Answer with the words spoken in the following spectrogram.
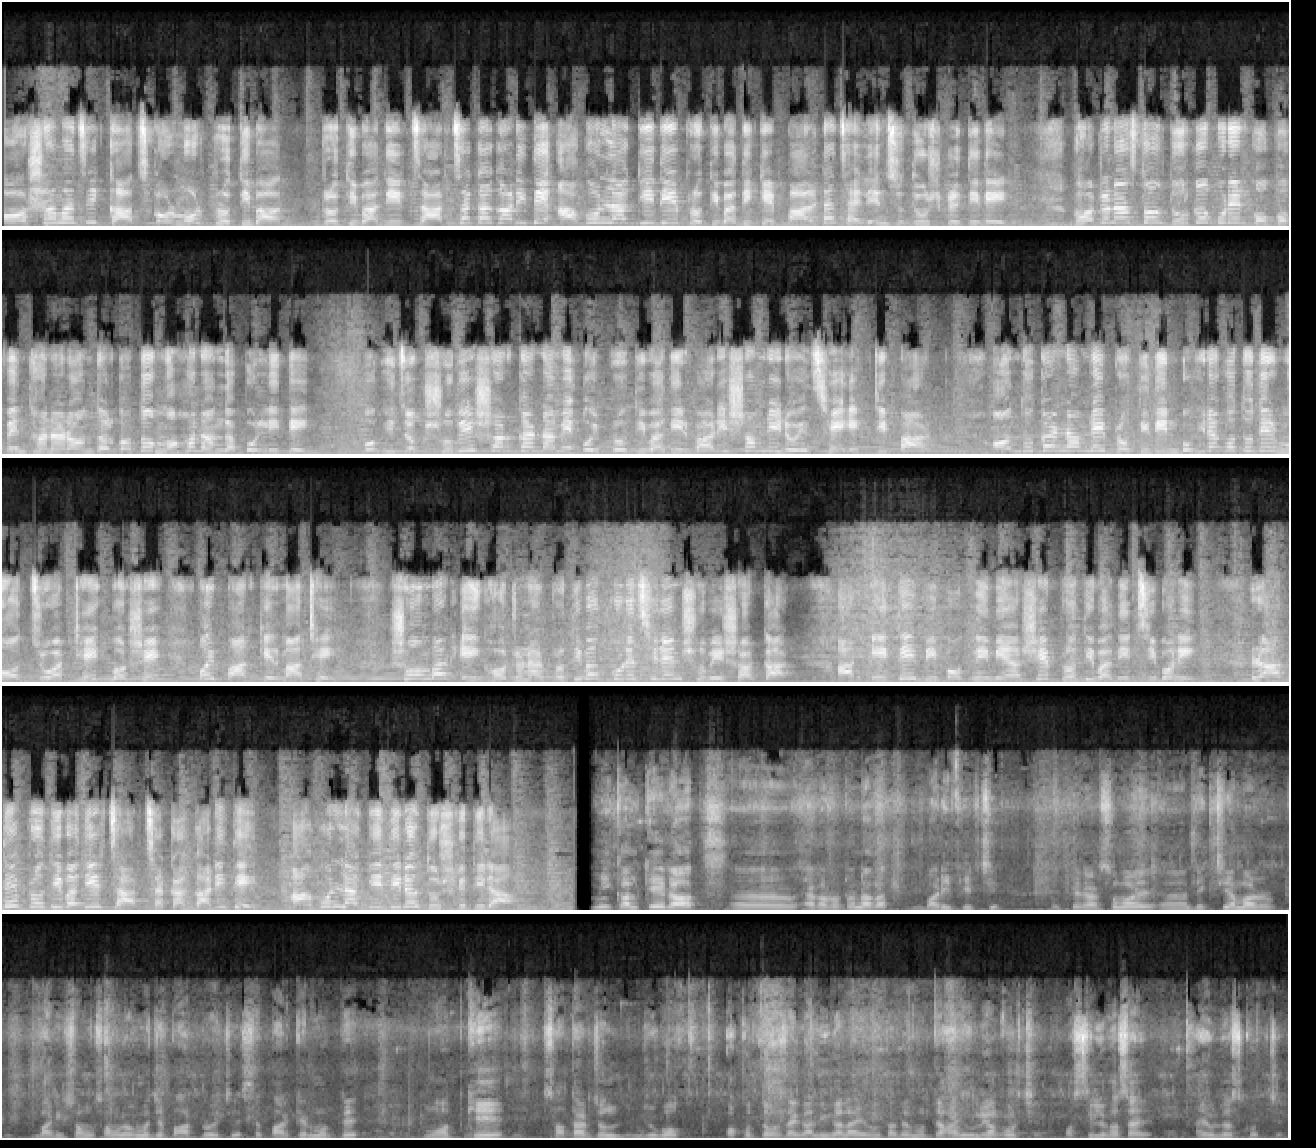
অসামাজিক কাজকর্মর প্রতিবাদ। প্রতিবাদীর চার চাকা গাড়িতে আগুন লাগিয়ে দিয়ে প্রতিবাদীকে পাল্টা চ্যালেঞ্জ দুষ্কৃতীদের। ঘটনাস্থল দুর্গাপুরের কোকোপেন থানার অন্তর্গত মহানন্দাপল্লীতে। অভিযোগ, সুবীর সরকার নামে ওই প্রতিবাদীর বাড়ির সামনেই রয়েছে একটি পার্ক। অন্ধকার নামলেই প্রতিদিন বহিরাগতদের মদ, জোয়া, ঠেক বসে ওই পার্কের মাঠে। সোমবার এই ঘটনার প্রতিবাদ করেছিলেন সুবীর সরকার। আর এতেই বিপদ নেমে আসে প্রতিবাদীর জীবনে। রাতে প্রতিবাদীর চার চাকা গাড়িতে আগুন লাগিয়ে দিল দুষ্কৃতীরা। আমি কালকে রাত এগারোটা নাগাদ বাড়ি ফিরছি। তো ফেরার সময় দেখছি আমার বাড়ির সং- সংলগ্ন যে পার্ক রয়েছে সে পার্কের মধ্যে মদ খেয়ে সাত আটজন যুবক অকথ্য ভাষায় গালিগালা এবং তাদের মধ্যে হাই উল্লাস করছে। অশ্লীল ভাষায় হাই উল্লাস করছে।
